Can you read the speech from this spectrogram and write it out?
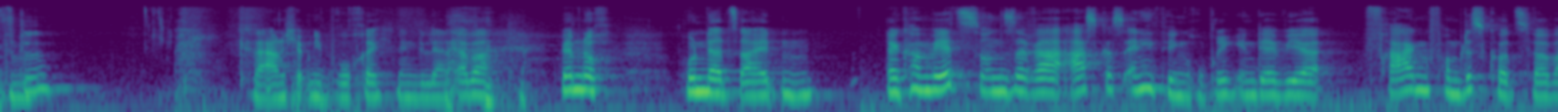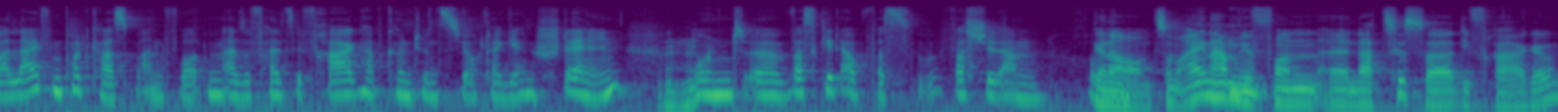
Fünftel. Keine Ahnung, ich habe nie Bruchrechnen gelernt, aber wir haben noch 100 Seiten. Dann kommen wir jetzt zu unserer Ask Us Anything Rubrik, in der wir Fragen vom Discord-Server live im Podcast beantworten. Also falls ihr Fragen habt, könnt ihr uns die auch da gerne stellen. Und äh, was geht ab? Was, was steht an? Robin? Genau. Zum einen haben wir von äh, Narzissa die Frage,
